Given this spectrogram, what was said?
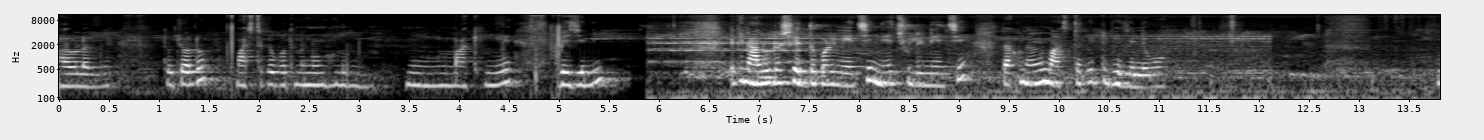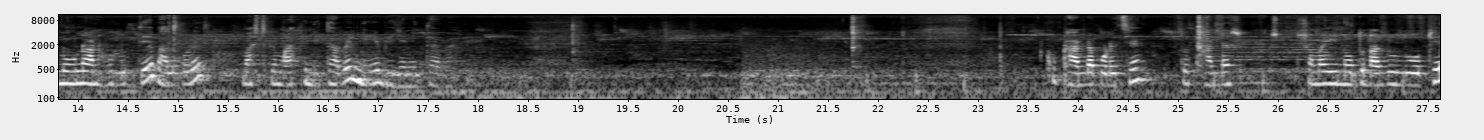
ভালো লাগবে। তো চলো, মাছটাকে প্রথমে নুন, হলুদ মাখিয়ে নিয়ে ভেজে নিই। এখানে আলুটা সেদ্ধ করে নিয়েছি, নিয়ে ছুলে নিয়েছি। তখন আমি মাছটাকে একটু ভেজে নেব। নুন আর হলুদ দিয়ে ভালো করে মাছটাকে মাখিয়ে নিতে হবে, নিয়ে ভেজে নিতে হবে। খুব ঠান্ডা পড়েছে, তো ঠান্ডার সময় এই নতুন আলুগুলো ওঠে,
